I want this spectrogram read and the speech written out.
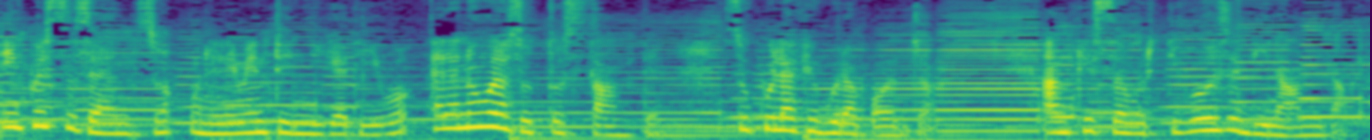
In questo senso, un elemento indicativo è la nuvola sottostante, su cui la figura poggia, anch'essa vorticosa e dinamica.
